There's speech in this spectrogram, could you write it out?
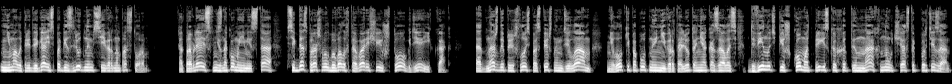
немало передвигаясь по безлюдным северным просторам. Отправляясь в незнакомые места, всегда спрашивал бывалых товарищей, что, где и как. Однажды пришлось по спешным делам, ни лодки попутной, ни вертолета не оказалось, двинуть пешком от прииска Хатынах на участок партизан.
